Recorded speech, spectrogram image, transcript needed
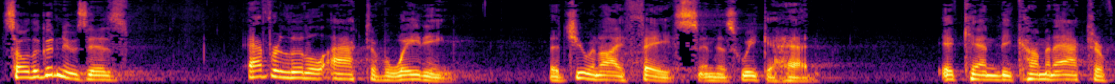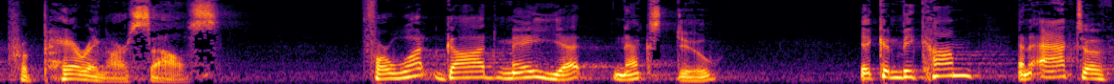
So the good news is every little act of waiting that you and I face in this week ahead, it can become an act of preparing ourselves for what God may yet next do. It can become an act of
